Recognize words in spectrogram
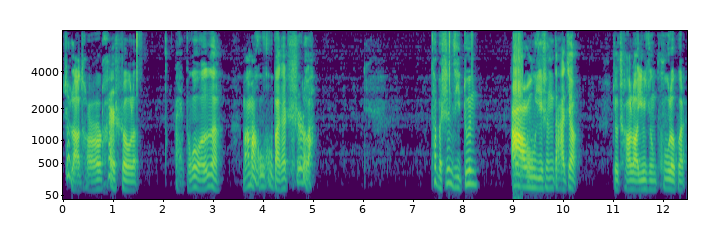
这老头儿太瘦了。哎，不过我饿了，马马虎虎把它吃了吧。”他把身子一蹲，嗷一声大叫。就朝老英雄扑了过来。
